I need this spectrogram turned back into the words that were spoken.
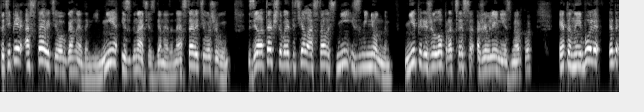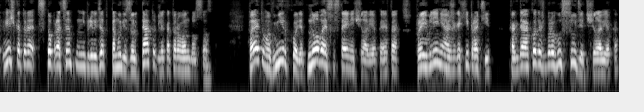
то теперь оставить его в Ганедане, не изгнать из Ганедана, оставить его живым, сделать так, чтобы это тело осталось неизмененным, не пережило процесса оживления из мертвых, это наиболее, это вещь, которая стопроцентно не приведет к тому результату, для которого он был создан. Поэтому в мир входит новое состояние человека, это проявление Ажгахи Протит, когда Акодыш Барагу судит человека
